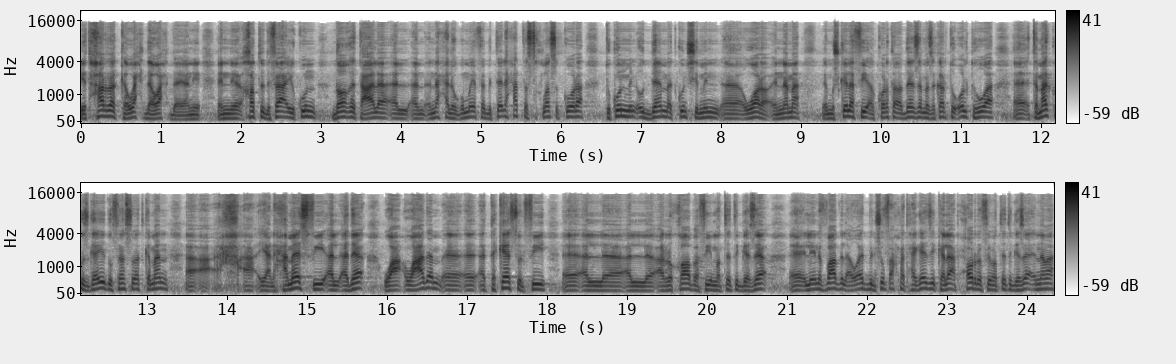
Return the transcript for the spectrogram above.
يتحرك كوحدة واحدة يعني إن خط الدفاع يكون ضاغط على الناحية الهجومية فبالتالي حتى استخلاص الكره تكون من قدام ما تكونش من ورا. إنما المشكلة في الكرات الأرضية زي ما ذكرت وقلت هو تمركز جيد وفي نفس الوقت كمان يعني حماس في الأداء وعدم التكاسل في الرقابة في منطقة الجزاء لأن في بعض الأوقات بنشوف أحمد حجازي كلاعب حر في منطقة الجزاء إنما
